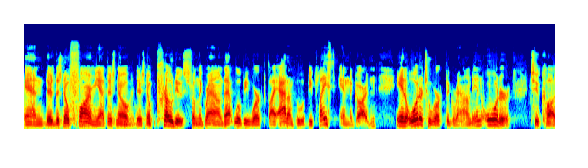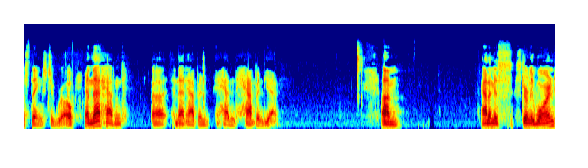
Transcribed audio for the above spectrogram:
and there, there's no farm yet. There's no there's no produce from the ground that will be worked by adam who will be placed in the garden in order to work the ground in order to cause things to grow. And that hadn't uh, and that happened hadn't happened yet. Um, adam is sternly warned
